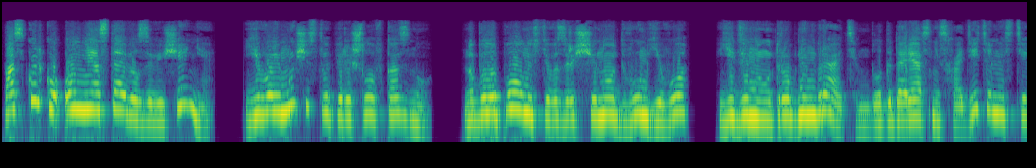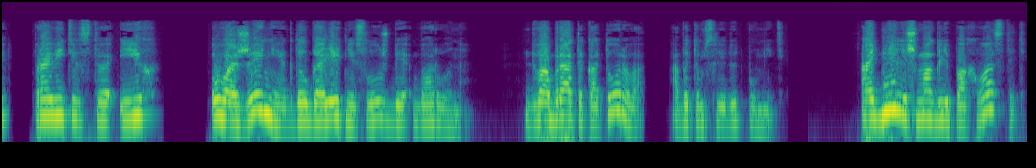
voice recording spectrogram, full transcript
Поскольку он не оставил завещания, его имущество перешло в казну, но было полностью возвращено двум его единоутробным братьям благодаря снисходительности правительства и их уважения к долголетней службе барона, два брата которого, об этом следует помнить, одни лишь могли похвастать,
